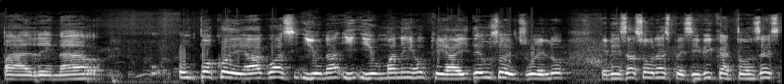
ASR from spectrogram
para drenar un poco de aguas y, una, y un manejo que hay de uso del suelo en esa zona específica. Entonces,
